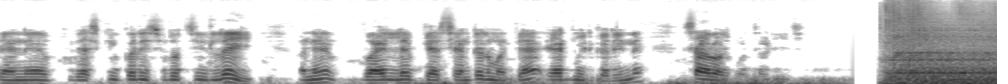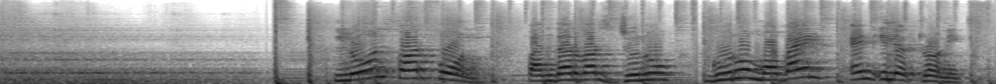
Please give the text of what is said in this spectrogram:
તેને રેસ્ક્યુ કરી સુરક્ષિત લઈ અને વાઇલ્ડ લાઈફ કેર સેન્ટરમાં ત્યાં એડમિટ કરીને સારવાર પહોંચાડીએ છીએ. લોન પર ફોન પંદર વર્ષ જૂનું, ગુરુ મોબાઈલ એન્ડ ઇલેક્ટ્રોનિક્સ.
